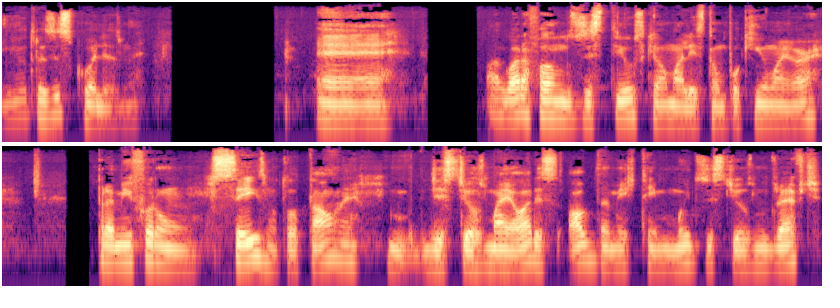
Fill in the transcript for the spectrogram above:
em outras escolhas, né? É... Agora falando dos steals, que é uma lista um pouquinho maior, para mim foram seis no total, né? De steals maiores. Obviamente tem muitos steals no draft,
